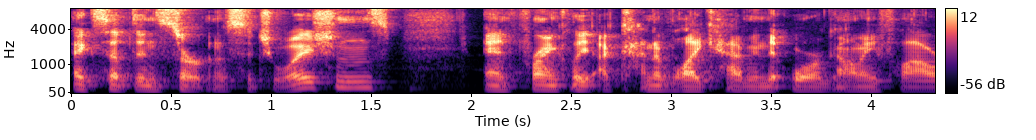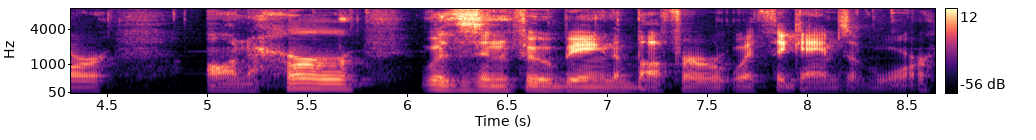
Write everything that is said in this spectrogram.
except in certain situations. And frankly, I kind of like having the Origami Flower on her, with Xin Fu being the buffer with the Games of War.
